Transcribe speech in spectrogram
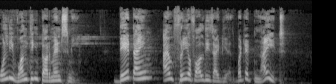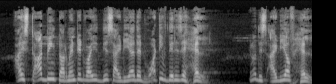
only one thing torments me. Daytime, I am free of all these ideas. But at night, I start being tormented by this idea that what if there is a hell? You know, this idea of hell.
